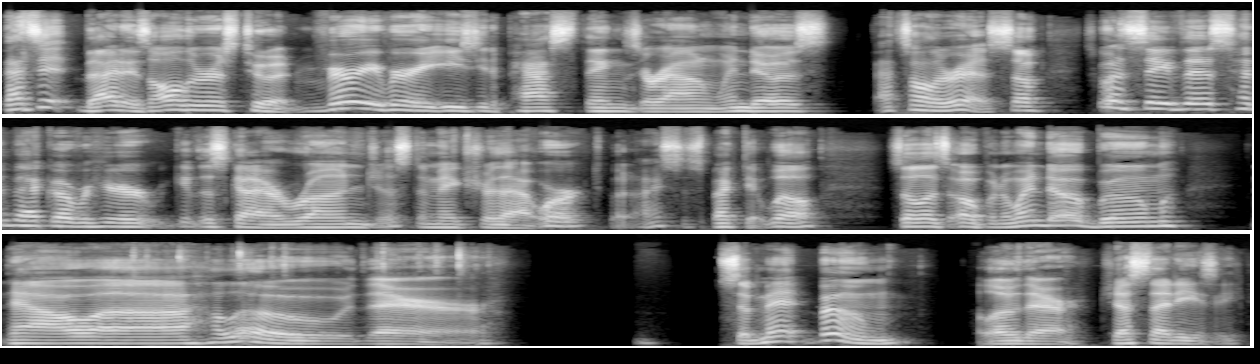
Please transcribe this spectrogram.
that's it. That is all there is to it. Very, very easy to pass things around Windows. That's all there is. So go ahead and save this, head back over here, give this guy a run just to make sure that worked, but I suspect it will. So let's open a window, boom. Now, uh, hello there. Submit, boom. Hello there. Just that easy.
